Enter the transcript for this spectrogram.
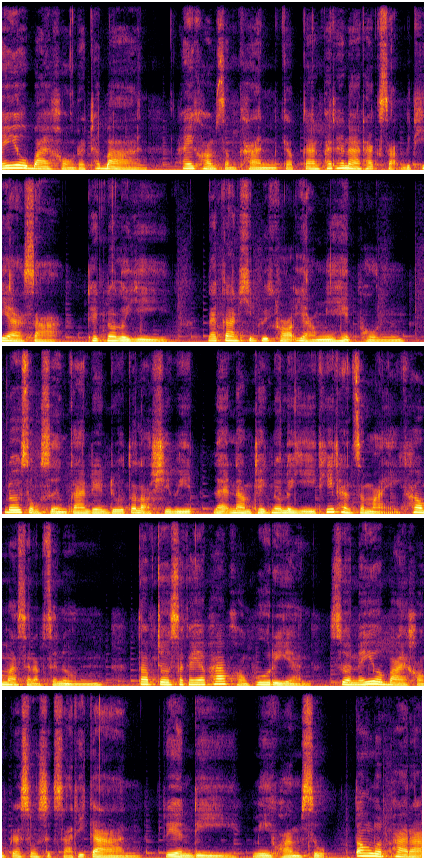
นโยบายของรัฐบาล ให้ความสำคัญกับการพัฒนาทักษะวิทยาศาสตร์ เทคโนโลยี และการคิดวิเคราะห์อย่างมีเหตุผล โดยส่งเสริมการเรียนรู้ตลอดชีวิต และนำเทคโนโลยีที่ทันสมัยเข้ามาสนับสนุน ตอบโจทย์ศักยภาพของผู้เรียน ส่วนนโยบายของกระทรวงศึกษาธิการ เรียนดี มีความสุข ต้องลดภาระ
